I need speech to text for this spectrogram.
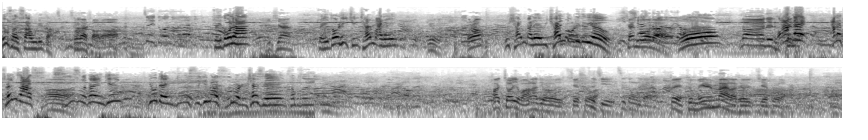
都算少的个，都算少的啊。最多能？最多呢？一天？最多的一千八的有。多少？一千八的，一千多的都有。一千多的哦。那个那个春茶四四十块钱斤，有的六十斤了，四六二千四，是不是？他交易完了就结束了，自己自动的。对，就没人卖了就结束了。啊。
